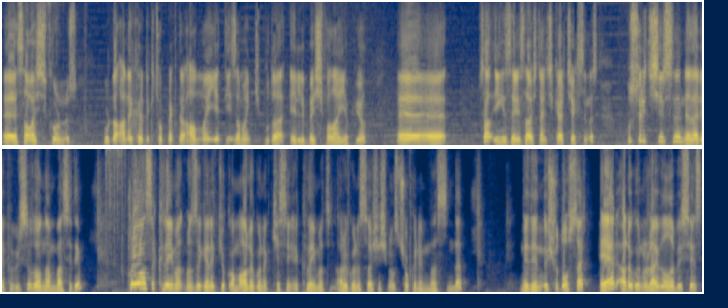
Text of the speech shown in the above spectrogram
Ee, savaş skorunuz burada anakaradaki toprakları almaya yettiği zaman ki bu da 55 falan yapıyor. Ee, İngiltere'yi savaştan çıkartacaksınız. Bu süreç içerisinde neler yapabilirsiniz ondan bahsedeyim. Provence'a claim atmanıza gerek yok ama Aragon'a kesinlikle claim atın. Aragon'a savaş açmanız çok önemli aslında. Nedeni de şu dostlar. Eğer Aragon'u rival alabilirseniz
